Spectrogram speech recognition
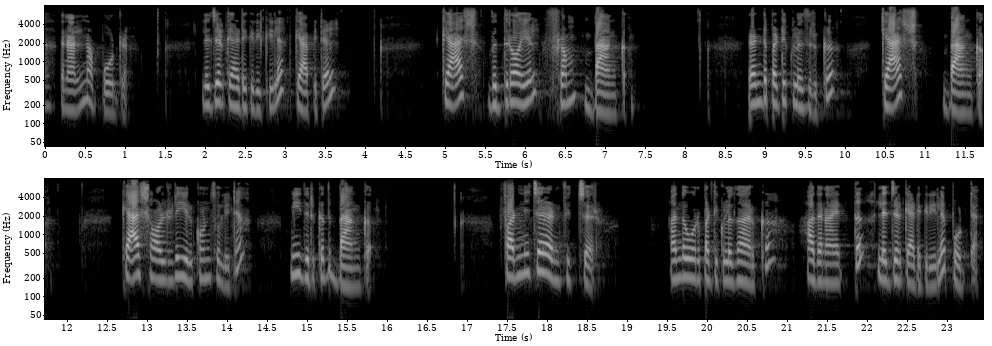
அதனால் நான் போடுறேன். லெஜர் கேட்டகரி கீழே capital cash withdrawal from bank ரெண்டு பர்டிகுலர்ஸ் இருக்குது கேஷ் பேங்க் கேஷ் ஆல்ரெடி இருக்கும்னு சொல்லிட்டேன். மீதி இருக்கிறது பேங்க் ஃபர்னிச்சர் அண்ட் ஃபிக்சர் அந்த ஒரு பர்டிகுலர் தான் இருக்குது அதை நான் எடுத்து லெஜர் கேட்டகரியில் போட்டேன்.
